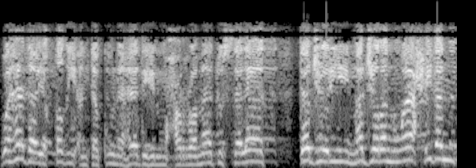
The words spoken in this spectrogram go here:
وهذا يقتضي أن تكون هذه المحرمات الثلاث تجري مجرا واحدا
